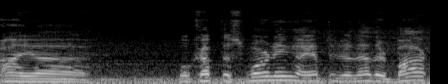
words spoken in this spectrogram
I, uh, Woke up this morning, I emptied another box.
